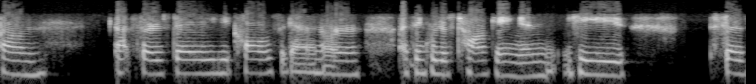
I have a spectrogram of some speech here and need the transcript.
Um, that Thursday, he calls again, or I think we're just talking, and he says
